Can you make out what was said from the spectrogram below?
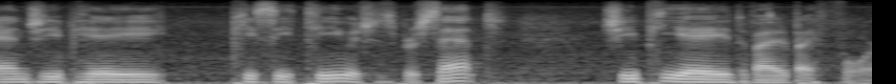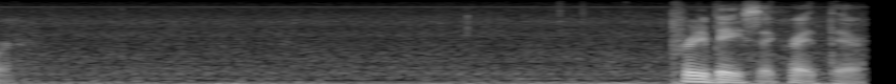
and GPA PCT, which is percent, GPA divided by 4. Pretty basic right there.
